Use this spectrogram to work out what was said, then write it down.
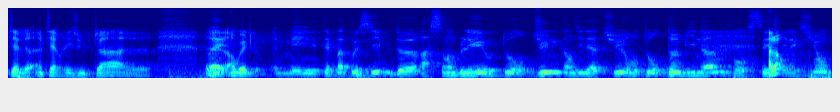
tel, un tel résultat euh, en Guadeloupe. Mais il n'était pas possible de rassembler autour d'une candidature, autour d'un binôme pour ces élections?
